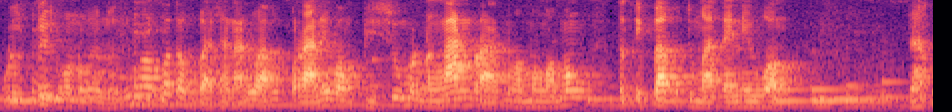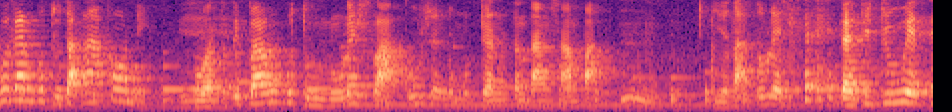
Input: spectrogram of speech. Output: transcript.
ludik ngono kae lho. Iki ngapa to bahasan anu aku perane wong bisu menengan ra ngomong-ngomong tetiba kudu mateni wong. Lah kuwi kan kudu tak lakoni. Buat tetiba aku kudu nulis lagu sing kemudian tentang sampah. Ya tak tulis dadi duit.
